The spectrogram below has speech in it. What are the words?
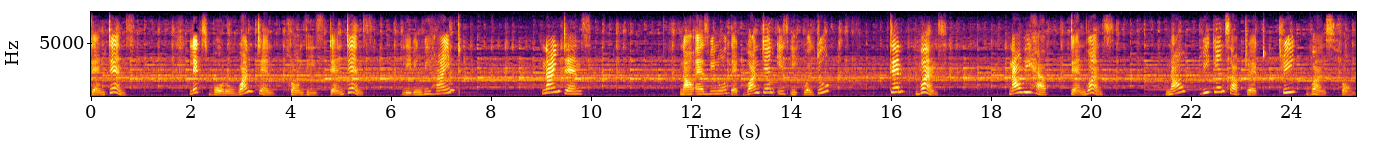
10 tens. Let's borrow 110 from these 10 tens, leaving behind 9 tens. Now as we know that 110 is equal to 10 ones. Now we have 10 ones. Now we can subtract 3 ones from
